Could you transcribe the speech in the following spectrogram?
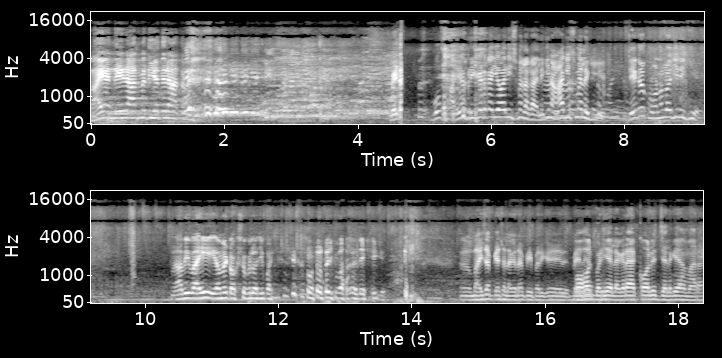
भाई, अंधेरी रात में दिया तेरे हाथ में। वो फायर ब्रिगेड का ये वाली इसमें लगा है लेकिन आग इसमें लगी है। देख रहे हो क्रोनोलॉजी देखिए अभी भाई हमें टॉक्सिकोलॉजी पढ़नी क्रोनोलॉजी बाद में देखेंगे। भाई साहब कैसा लग रहा है पेपर के बहुत आपको? बढ़िया लग रहा है कॉलेज जल गया हमारा।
